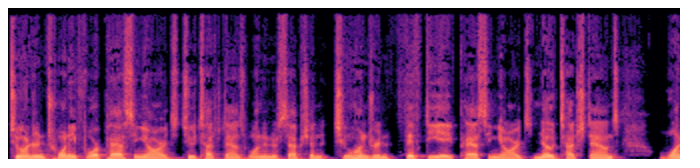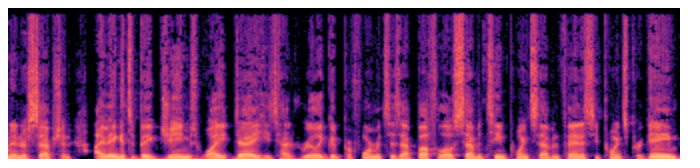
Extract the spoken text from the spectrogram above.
224 passing yards, two touchdowns, one interception. 258 passing yards, no touchdowns, one interception. I think it's a big James White day. He's had really good performances at Buffalo, 17.7 fantasy points per game.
